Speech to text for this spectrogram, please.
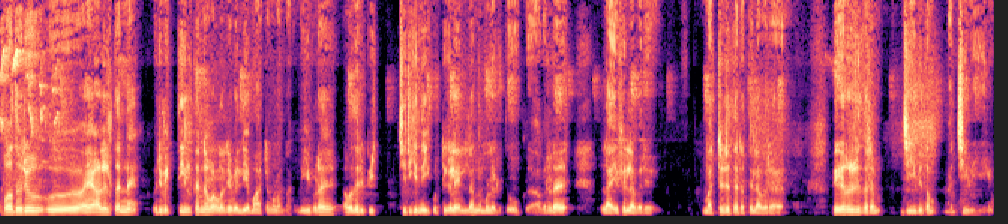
അപ്പോൾ അതൊരു അയാളിൽ തന്നെ ഒരു വ്യക്തിയിൽ തന്നെ വളരെ വലിയ മാറ്റങ്ങളുണ്ടാകും. ഇവിടെ അവതരിപ്പിച്ചിരിക്കുന്ന ഈ കുട്ടികളെ എല്ലാം നമ്മൾ എടുത്തു നോക്കുക. അവരുടെ ലൈഫിൽ അവർ മറ്റൊരു തരത്തിൽ അവർ വേറൊരു തരം ജീവിതം അച്ചീവ് ചെയ്യും.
